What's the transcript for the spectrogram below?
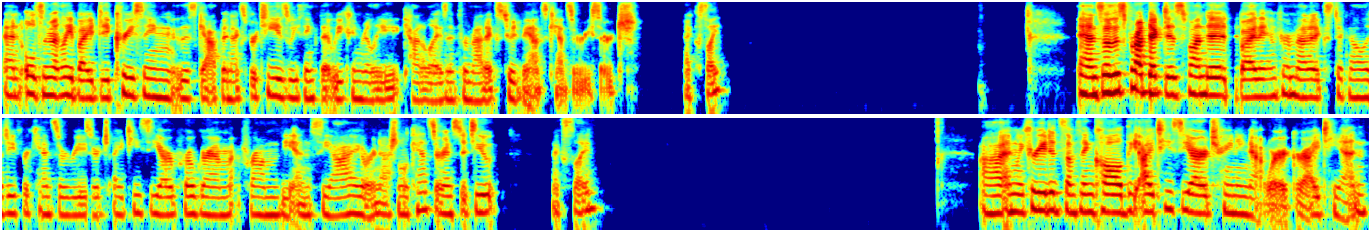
And ultimately, by decreasing this gap in expertise, we think that we can really catalyze informatics to advance cancer research. Next slide. And so this project is funded by the Informatics Technology for Cancer Research ITCR program from the NCI or National Cancer Institute. Next slide. Uh, and we created something called the ITCR Training Network, or ITN,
